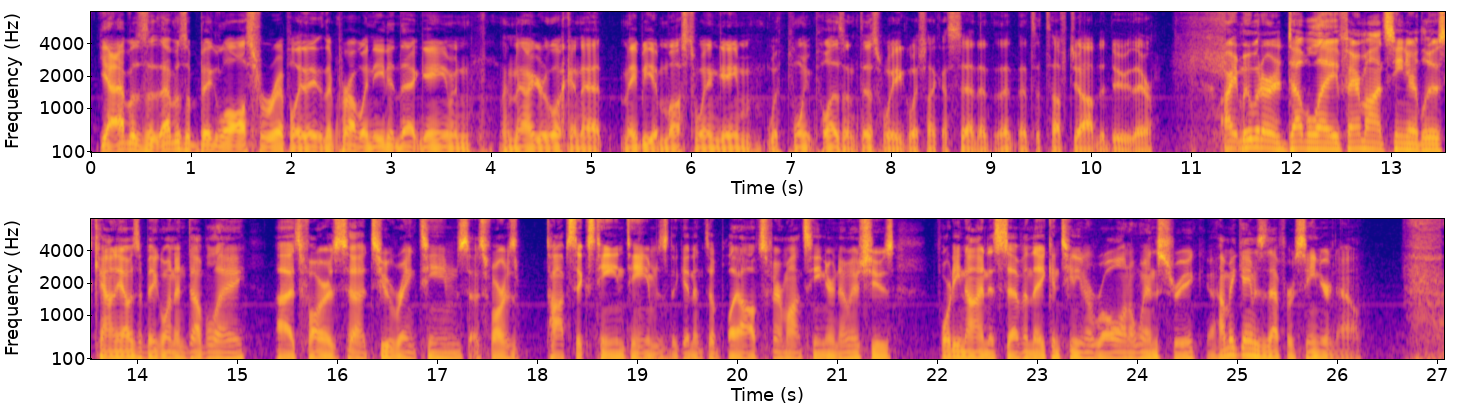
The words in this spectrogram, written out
yeah, that was that was a big loss for Ripley. They, they probably needed that game, and and now you're looking at maybe a must-win game with Point Pleasant this week, which, like I said, that, that that's a tough job to do there. All right, moving over to Double A, Fairmont Senior, Lewis County. That was a big one in Double A uh, as far as uh, two ranked teams, as far as top 16 teams that get into playoffs. Fairmont Senior, no issues. 49 to 7. They continue to roll on a win streak. How many games is that for a Senior now?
